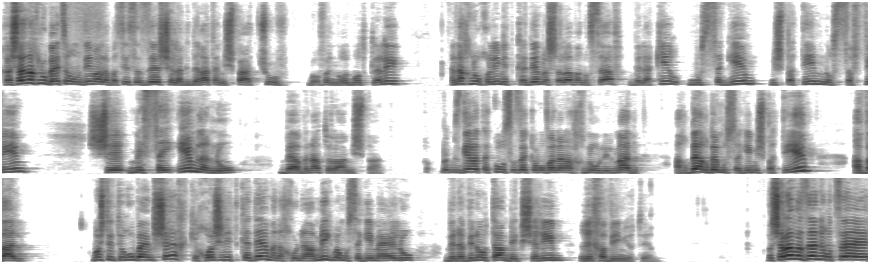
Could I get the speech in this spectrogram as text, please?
כאשר אנחנו בעצם עומדים על הבסיס הזה של הגדרת המשפט, שוב, באופן מאוד מאוד כללי, אנחנו יכולים להתקדם לשלב הנוסף ולהכיר מושגים משפטיים נוספים שמסייעים לנו בהבנת עולם המשפט. במסגרת הקורס הזה כמובן אנחנו נלמד הרבה הרבה מושגים משפטיים, אבל כמו שאתם תראו בהמשך, ככל שנתקדם אנחנו נעמיק במושגים האלו ונבין אותם בהקשרים רחבים יותר. בשלב הזה אני רוצה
